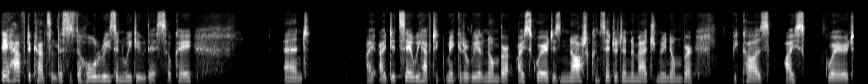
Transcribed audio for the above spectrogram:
they have to cancel. This is the whole reason we do this. Okay, and I, I did say we have to make it a real number. i squared is not considered an imaginary number because i squared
